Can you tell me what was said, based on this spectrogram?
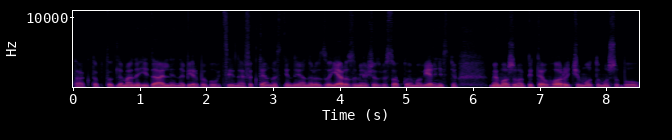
Так, Тобто для мене ідеальний набір би був цієї ефективності, але я не роз... я розумів, що з високою ймовірністю ми можемо піти вгору. Чому? Тому що був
